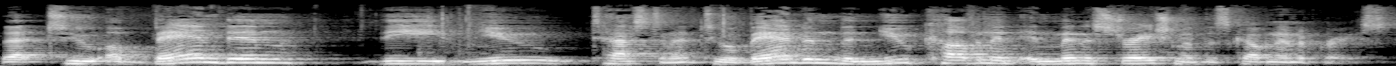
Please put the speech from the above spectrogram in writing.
that to abandon the New Testament, to abandon the new covenant administration of this covenant of grace,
